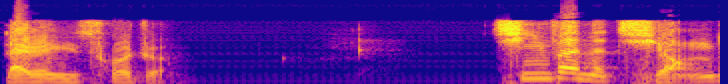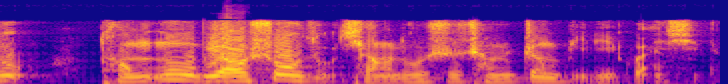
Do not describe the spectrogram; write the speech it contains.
来源于挫折。侵犯的强度同目标受阻强度是成正比例关系的。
